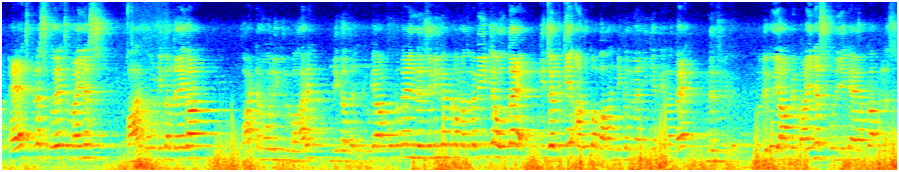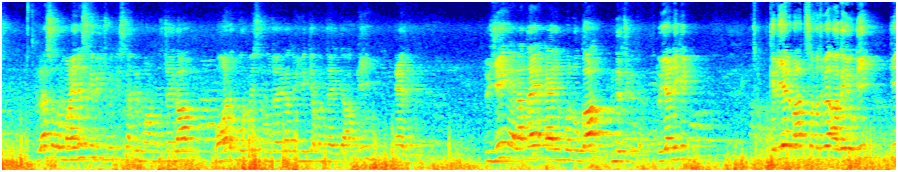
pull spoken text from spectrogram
तो H प्लस OH माइनस बाहर कौन निकल जाएगा वाटर मॉलिक्यूल बाहर निकल जाएगा। क्योंकि आपको पता है, निर्जलीकरण का मतलब ही क्या होता है कि जल के अणु का बाहर निकलना ही क्या कहलाता है? निर्जलीकरण. तो देखो, यहाँ पे माइनस और ये क्या है आपका? प्लस प्लस और माइनस के बीच में किसका निर्माण हो जाएगा? बॉन्ड फॉर्मेशन हो जाएगा तो ये क्या बन जाएगी आपकी एल तो ये कहलाता है एल्कोनो का निर्जलीकरण तो यानी कि क्लियर बात समझ में आ गई होगी कि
